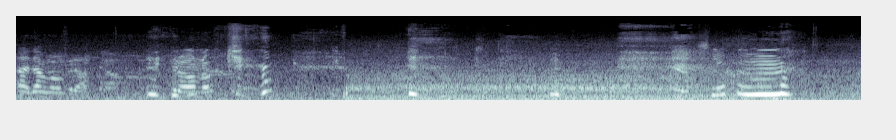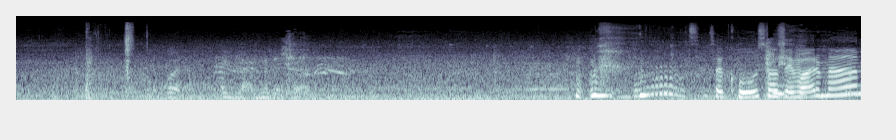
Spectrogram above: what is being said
Nei, den var bra. Bra nok. Sliten. Jeg glemmer det sjøl. Så kose oss i varmen.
